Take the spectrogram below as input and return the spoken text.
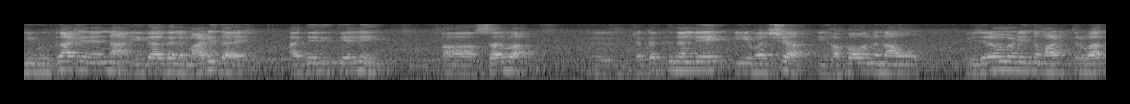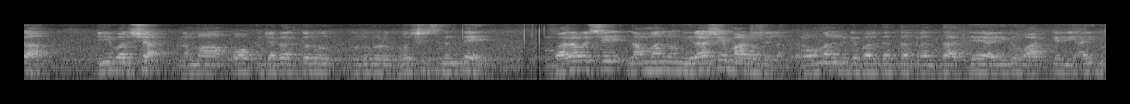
ಈ ಉದ್ಘಾಟನೆಯನ್ನು ಈಗಾಗಲೇ ಮಾಡಿದ್ದಾರೆ. ಅದೇ ರೀತಿಯಲ್ಲಿ ಸರ್ವ ಜಗತ್ತಿನಲ್ಲೇ ಈ ವರ್ಷ ಈ ಹಬ್ಬವನ್ನು ನಾವು ವಿಜೃಂಭಣೆಯಿಂದ ಮಾಡುತ್ತಿರುವಾಗ ಈ ವರ್ಷ ನಮ್ಮ ಪೋಪ್ ಜಗದ್ಗುರು ಗುರುಗಳು ಘೋಷಿಸಿದಂತೆ ಭರವಸೆ ನಮ್ಮನ್ನು ನಿರಾಶೆ ಮಾಡುವುದಿಲ್ಲ. ರೋಮನರಿಗೆ ಬರೆದಂಥ ಗ್ರಂಥ, ಅಧ್ಯಾಯ ಐದು, ವಾಕ್ಯ ಐದು.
